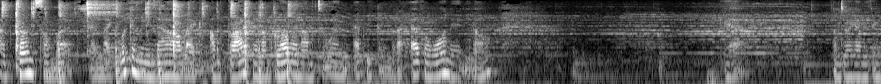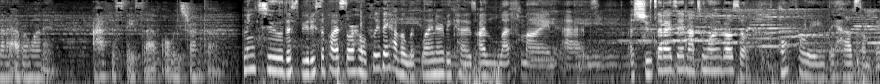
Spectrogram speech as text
I've done so much. And like, look at me now. Like, I'm thriving, I'm glowing, I'm doing everything that I ever wanted, you know? Yeah. I'm doing everything that I ever wanted. I have the space that I've always dreamt of. Coming to this beauty supply store. Hopefully they have a lip liner because I left mine at a shoot that I did not too long ago. So hopefully they have something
